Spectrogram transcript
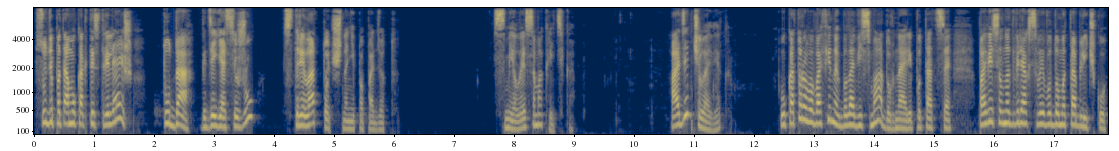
«Судя по тому, как ты стреляешь, туда, где я сижу, стрела точно не попадет». Смелая самокритика. Один человек, у которого в Афинах была весьма дурная репутация, повесил на дверях своего дома табличку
